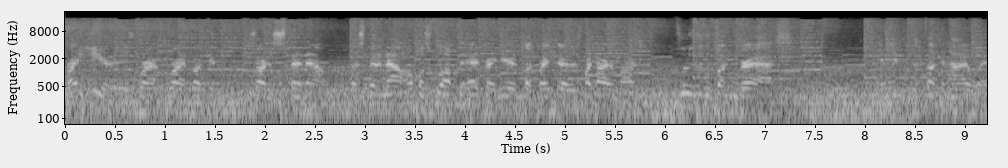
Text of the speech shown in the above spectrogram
Right here is where I, where I fucking started spinning out. I spinning out, almost flew off the edge right here. Look, right there, there's my tire mark. Flew through the fucking grass fucking highway.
